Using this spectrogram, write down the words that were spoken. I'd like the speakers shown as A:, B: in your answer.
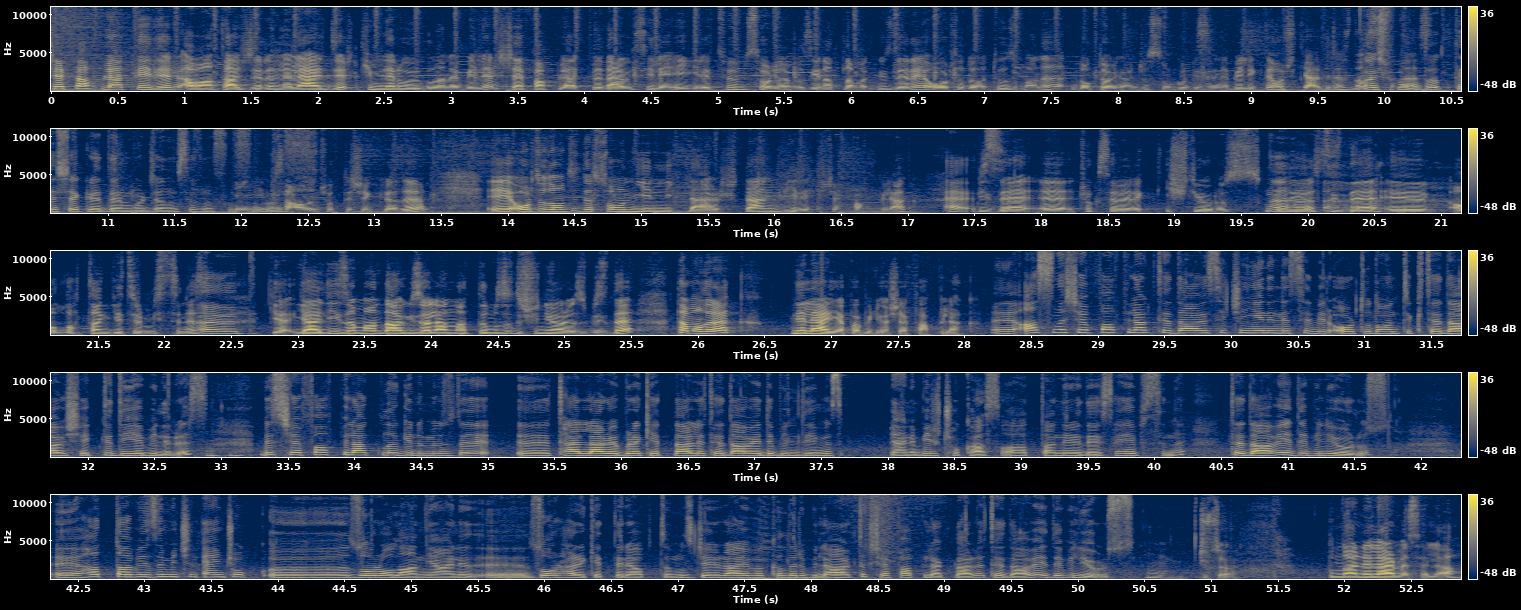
A: Şeffaf plak nedir? Avantajları nelerdir? Kimlere uygulanabilir? Şeffaf plak tedavisiyle ilgili tüm sorularımızı yanıtlamak üzere ortodonti uzmanı Doktor Yonca Sungur bizimle birlikte. Hoş geldiniz.
B: Hoş
A: Nasılsınız?
B: bulduk. Teşekkür ederim Burcu Hanım. Siz nasılsınız?
A: İyiyim, sağ olun. Çok teşekkür ederim. E, ortodontide son yeniliklerden biri şeffaf plak.
B: Evet.
A: Biz de e, çok severek işliyoruz konuyu. Siz de e, Allah'tan getirmişsiniz.
B: Evet.
A: Ge- Geldiği zaman daha güzel anlattığımızı düşünüyoruz biz de. Tam olarak neler yapabiliyor şeffaf plak?
B: Ee, aslında şeffaf plak tedavisi için yeni nesil bir ortodontik tedavi şekli diyebiliriz. Biz şeffaf plakla günümüzde e, teller ve braketlerle tedavi edebildiğimiz yani birçok hasta hatta neredeyse hepsini tedavi edebiliyoruz. E, hatta bizim için en çok e, zor olan yani e, zor hareketleri yaptığımız cerrahi vakaları bile artık şeffaf plaklarla tedavi edebiliyoruz.
A: Hmm, güzel. Bunlar neler mesela?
